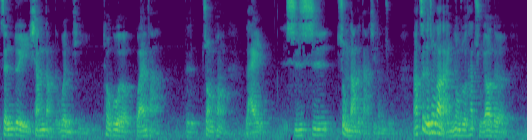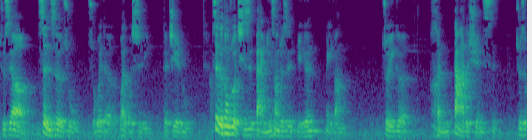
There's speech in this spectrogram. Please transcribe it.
针对香港的问题，透过国安法。的状况来实施重大的打击动作，然后这个重大打击动作，它主要的就是要震慑住所谓的外国势力的介入。这个动作其实摆明上就是也跟美方做一个很大的宣示，就是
